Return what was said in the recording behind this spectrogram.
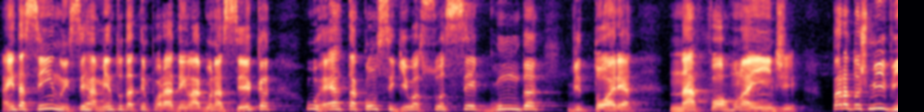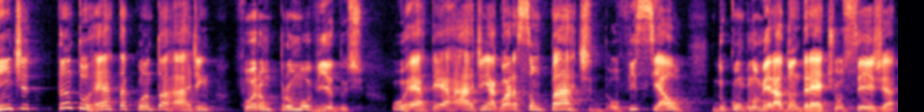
Ainda assim, no encerramento da temporada em Laguna Seca, o Hertha conseguiu a sua segunda vitória na Fórmula Indy. Para 2020, tanto o Hertha quanto a Harding foram promovidos. O Hertha e a Harding agora são parte oficial do conglomerado Andretti, ou seja,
